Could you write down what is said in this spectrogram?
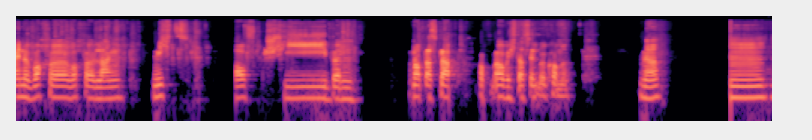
eine Woche Woche lang nichts aufschieben. Und ob das klappt, ob ob ich das hinbekomme. Ja. Hm.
